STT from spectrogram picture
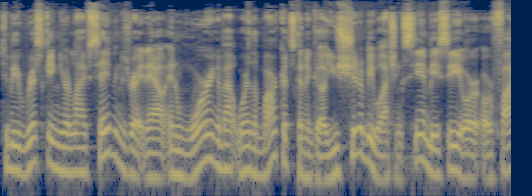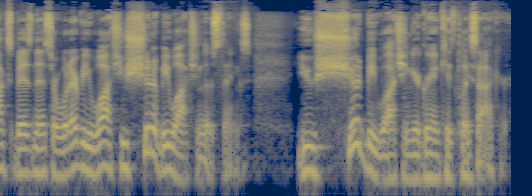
to be risking your life savings right now and worrying about where the market's going to go. You shouldn't be watching CNBC or, or Fox Business or whatever you watch. You shouldn't be watching those things. You should be watching your grandkids play soccer.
